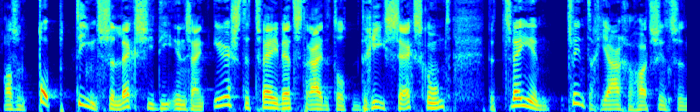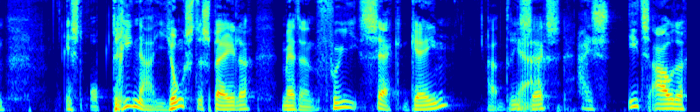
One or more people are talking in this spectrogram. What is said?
als een top 10 selectie die in zijn eerste twee wedstrijden tot drie sacks komt. De 22-jarige Hutchinson is op drie na jongste speler met een free sack game. Ja, drie ja. sacks. Hij is iets ouder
